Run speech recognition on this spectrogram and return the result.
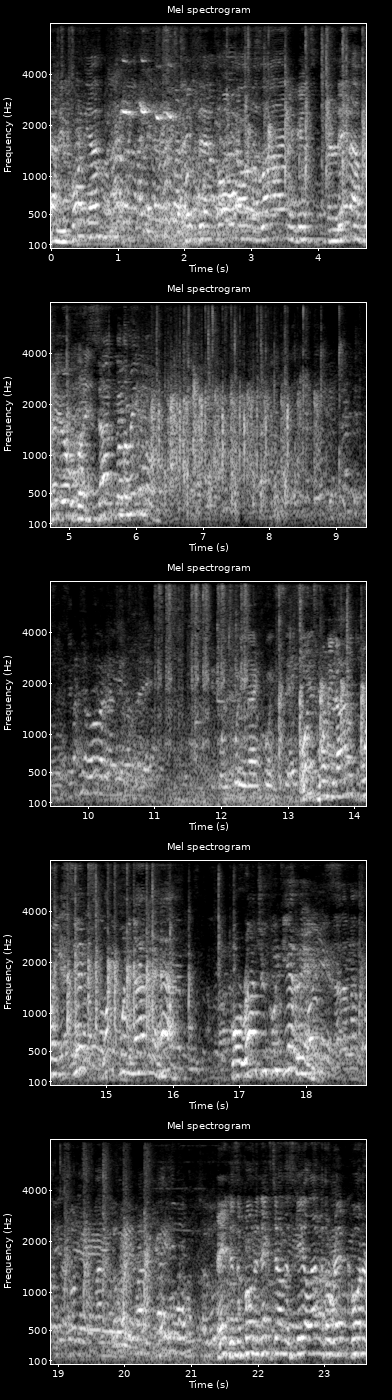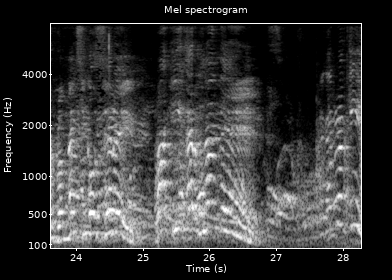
California. Puts that all on the line against Berlin Abreu from Santo Domingo. Twenty-nine point six. 129.6, 129 and a half for Roger Gutierrez. And his opponent next on the scale out of the red corner from Mexico City, Rocky Hernandez. Rocky.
